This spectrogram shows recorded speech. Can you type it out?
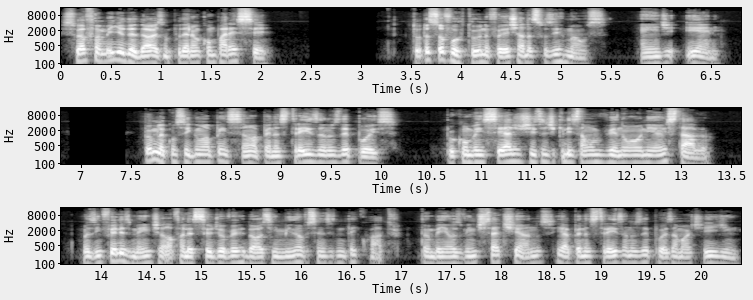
Sua família e The Doors não puderam comparecer. Toda sua fortuna foi deixada a seus irmãos, Andy e Annie. Pamela conseguiu uma pensão apenas três anos depois, por convencer a justiça de que eles estavam vivendo uma união estável. Mas infelizmente ela faleceu de overdose em 1974, também aos 27 anos e apenas três anos depois da morte de Jim.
